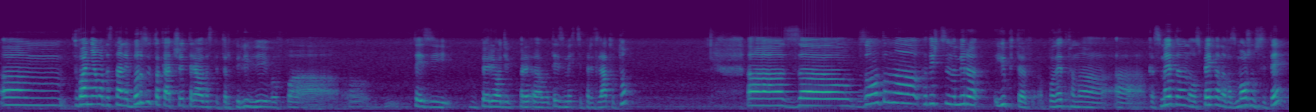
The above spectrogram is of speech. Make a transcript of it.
А, това няма да стане бързо, така че трябва да сте търпеливи в а, а, тези периоди, тези месеци през лятото. А, за зоната на къде ще се намира Юпитер, планета на а, късмета, на успеха, на възможностите,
